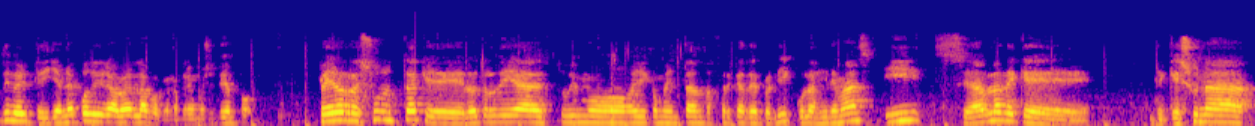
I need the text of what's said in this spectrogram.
divertidilla, no he podido ir a verla porque no tenía mucho tiempo, pero resulta que el otro día estuvimos ahí comentando acerca de películas y demás, y se habla de que, de que es una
